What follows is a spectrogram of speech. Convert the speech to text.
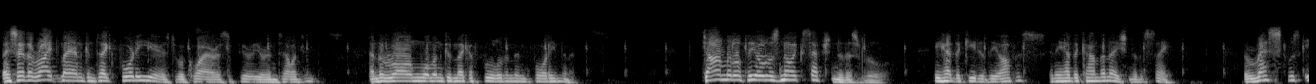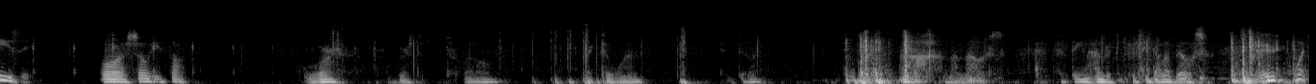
They say the right man can take 40 years to acquire a superior intelligence, and the wrong woman can make a fool of him in 40 minutes. John Littlefield was no exception to this rule. He had the key to the office, and he had the combination to the safe. The rest was easy. Or so he thought. Four, reverse to twelve, back to one. Should do it. Ah, no notes. Fifteen hundred and fifty dollar bills. Eh, What?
